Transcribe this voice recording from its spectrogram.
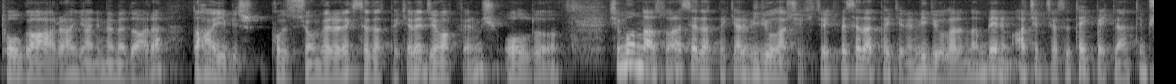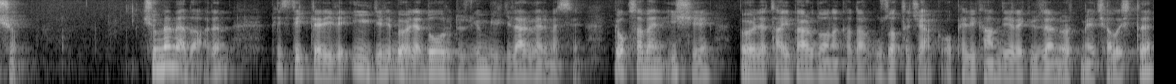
Tolga Ağar'a yani Mehmet Ağar'a daha iyi bir pozisyon vererek Sedat Peker'e cevap vermiş oldu. Şimdi bundan sonra Sedat Peker videolar çekecek ve Sedat Peker'in videolarından benim açıkçası tek beklentim şu. Şu Mehmet Ağar'ın pislikleriyle ilgili böyle doğru düzgün bilgiler vermesi. Yoksa ben işi böyle Tayyip Erdoğan'a kadar uzatacak, o pelikan diyerek üzerine örtmeye çalıştığı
